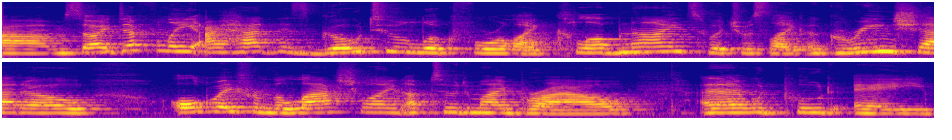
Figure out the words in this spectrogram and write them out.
Um, so I definitely, I had this go-to look for like club nights, which was like a green shadow all the way from the lash line up to my brow. And I would put a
